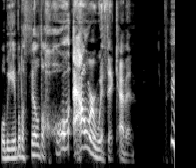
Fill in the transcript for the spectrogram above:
we'll be able to fill the whole hour with it, Kevin. the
